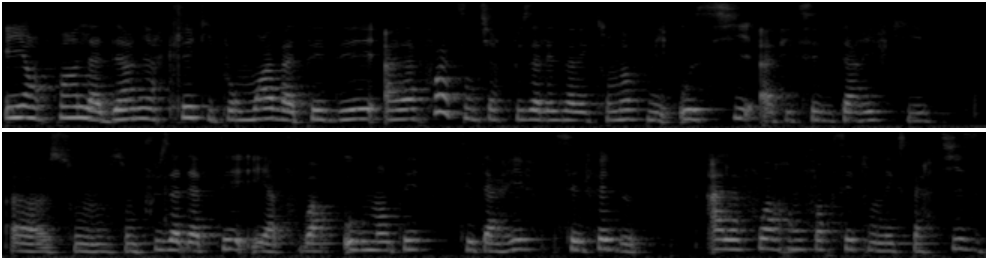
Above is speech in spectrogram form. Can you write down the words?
Et enfin, la dernière clé qui pour moi va t'aider à la fois à te sentir plus à l'aise avec ton offre, mais aussi à fixer des tarifs qui euh, sont, sont plus adaptés et à pouvoir augmenter tes tarifs, c'est le fait de à la fois renforcer ton expertise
